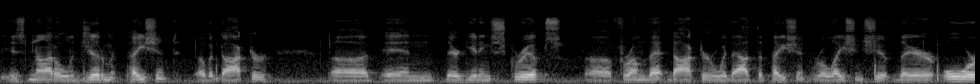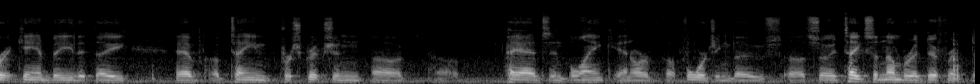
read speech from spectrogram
is not a legitimate patient of a doctor and they're getting scripts uh, from that doctor without the patient relationship there, or it can be that they have obtained prescription uh, uh pads in blank and are uh, forging those. Uh, so it takes a number of different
